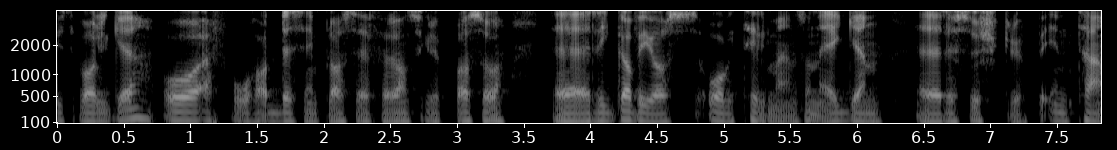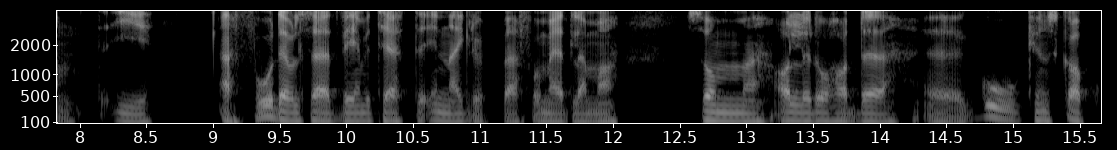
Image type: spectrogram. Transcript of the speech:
utvalget, og FO hadde sin plass i referansegruppa, så uh, rigga vi oss òg til med en sånn egen ressursgruppe internt i FO. Det vil si at vi inviterte inn ei gruppe FO-medlemmer som alle da hadde eh, god kunnskap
